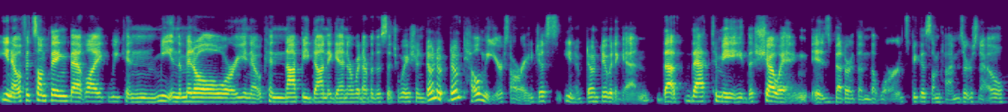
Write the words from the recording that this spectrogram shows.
you know, if it's something that like we can meet in the middle or, you know, can not be done again or whatever the situation, don't don't tell me you're sorry. Just, you know, don't do it again. That that to me, the showing is better than the words because sometimes there's no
